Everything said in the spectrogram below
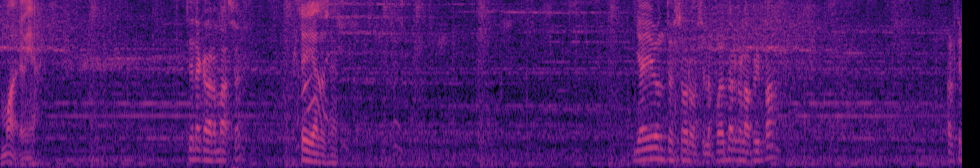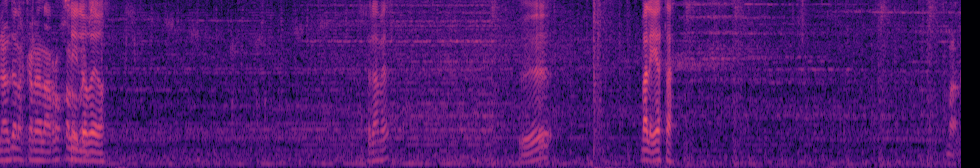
Madre mía. Tiene que haber más, ¿eh? Sí, ya lo sé. Y hay un tesoro. Si le puedes dar con la pipa. Al final de la escalera roja Sí, lo ves? veo. Espérame. Eh. Vale, ya está. Vale.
